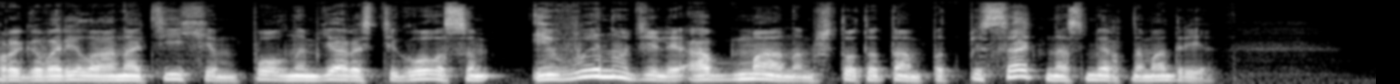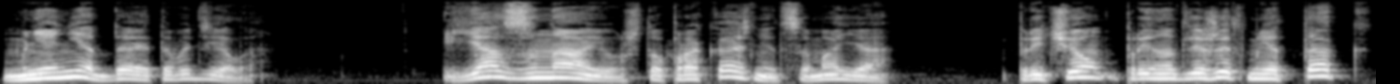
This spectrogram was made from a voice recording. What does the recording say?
проговорила она тихим, полным ярости голосом, — и вынудили обманом что-то там подписать на смертном одре, мне нет до этого дела. Я знаю, что проказница моя». Причем принадлежит мне так,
